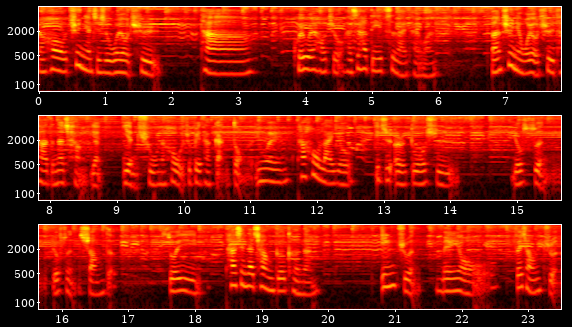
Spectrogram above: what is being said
然后去年其实我有去他睽违好久，还是他第一次来台湾。反正去年我有去他的那场演演出，然后我就被他感动了，因为他后来有一只耳朵是有损有损伤的，所以他现在唱歌可能音准没有非常准，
